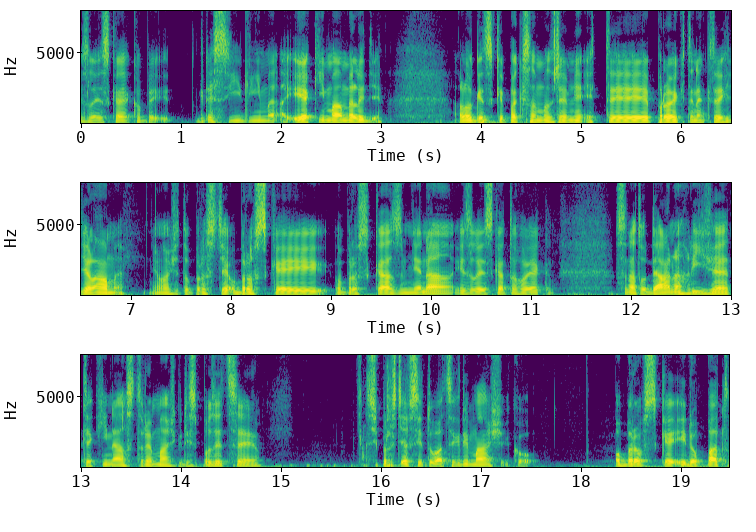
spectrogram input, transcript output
z hlediska, jakoby, kde sídlíme a i jaký máme lidi. A logicky pak samozřejmě i ty projekty, na kterých děláme. Jo? Že to prostě obrovský, obrovská změna i z hlediska toho, jak se na to dá nahlížet, jaký nástroje máš k dispozici. Jsi prostě v situaci, kdy máš jako obrovský i dopad,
